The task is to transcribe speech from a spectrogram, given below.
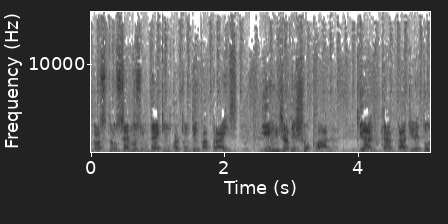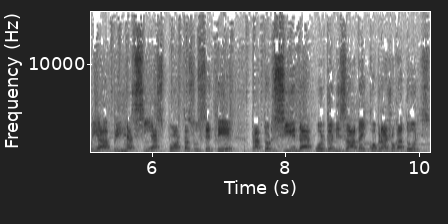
Nós trouxemos um técnico aqui um tempo atrás e ele já deixou claro que a, que a- a diretoria abria sim as portas do CT pra torcida organizada e cobrar jogadores.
